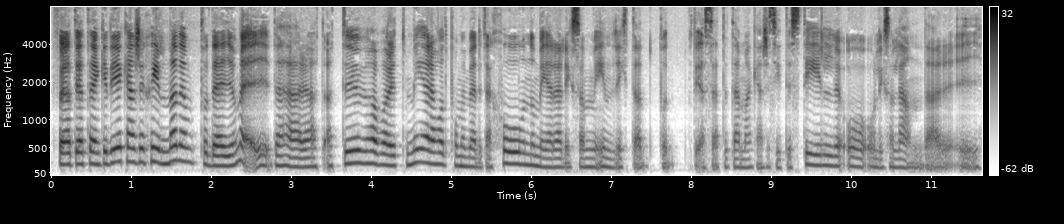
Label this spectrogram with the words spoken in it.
för att jag tänker det är kanske skillnaden på dig och mig. Det här att, att du har varit mera hållit på med meditation och mera liksom inriktad på det sättet där man kanske sitter still och, och liksom landar i,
